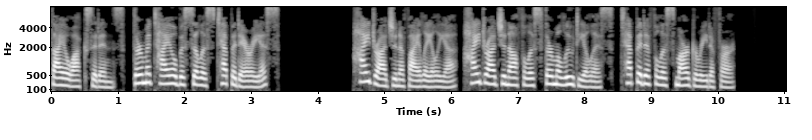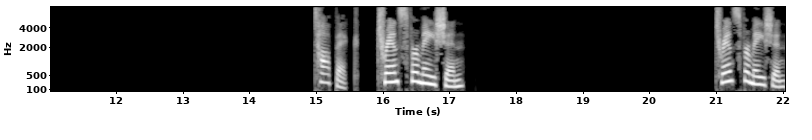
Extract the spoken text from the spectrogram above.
thiooxidans, Thermithiobacillus tepidarius, Hydrogenophilalia, Hydrogenophilus thermoluteolus, Tepidiphilus margaritifer. Topic. Transformation Transformation,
